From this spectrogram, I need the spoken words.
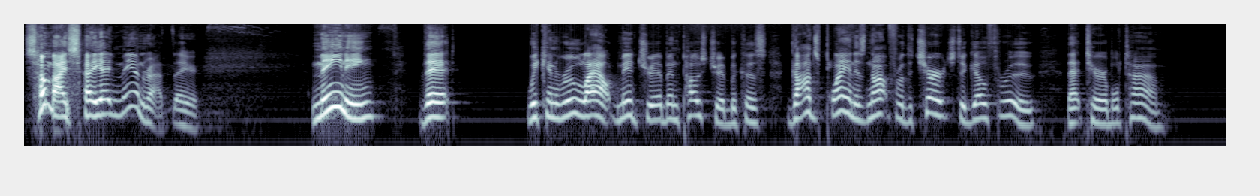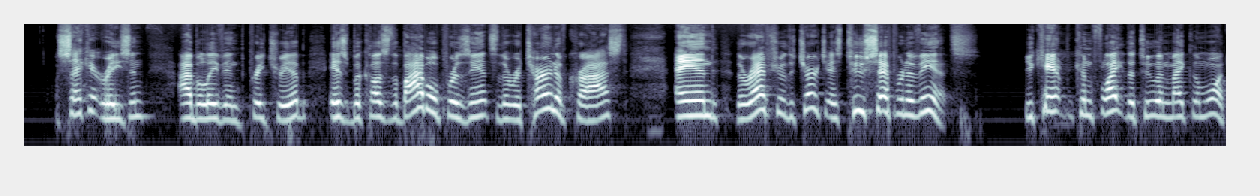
Somebody say amen right there. Meaning that we can rule out mid trib and post trib because God's plan is not for the church to go through that terrible time. Second reason I believe in pre trib is because the Bible presents the return of Christ and the rapture of the church as two separate events. You can't conflate the two and make them one.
